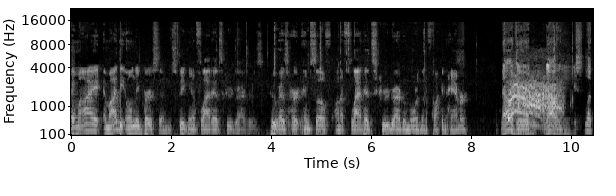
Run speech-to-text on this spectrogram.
Am I am I the only person speaking of flathead screwdrivers who has hurt himself on a flathead screwdriver more than a fucking hammer? No, dude. No, you, slip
